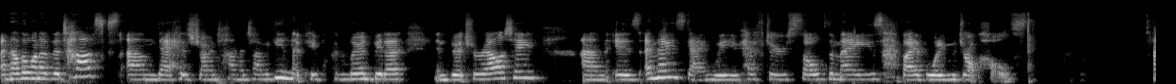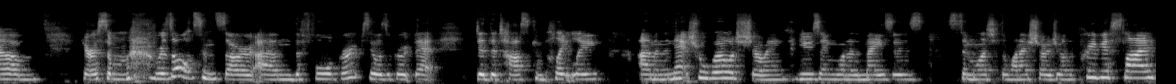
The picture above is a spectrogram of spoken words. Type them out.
another one of the tasks um, that has shown time and time again that people can learn better in virtual reality um, is a maze game where you have to solve the maze by avoiding the drop holes. Um, here are some results. And so um, the four groups, there was a group that did the task completely um, in the natural world, showing using one of the mazes similar to the one I showed you on the previous slide.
